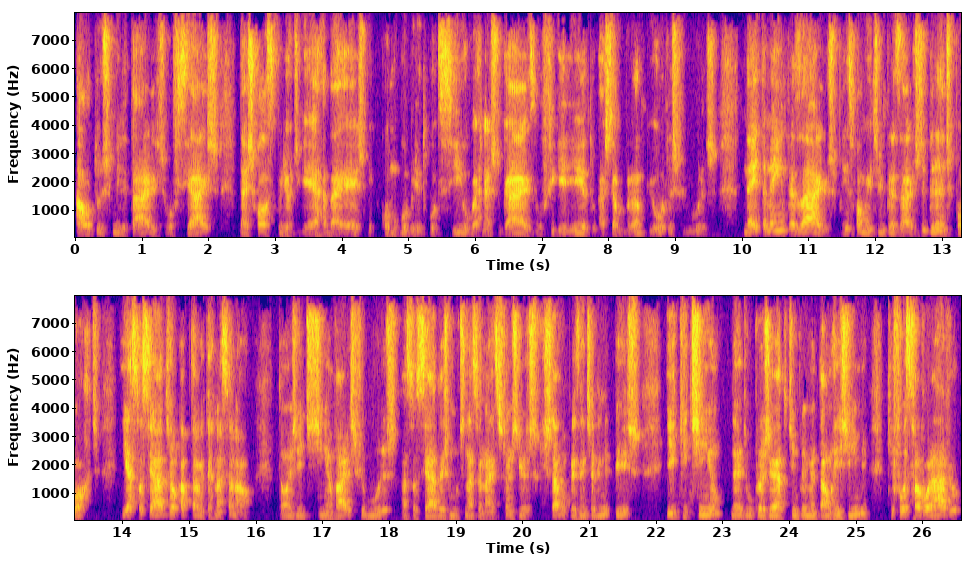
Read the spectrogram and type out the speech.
altos militares, oficiais da Escola Superior de Guerra, da ESP, como Gobelito Couto Silva, Ernesto Gás, o Figueiredo, Castelo Branco e outras figuras, né? e também empresários, principalmente empresários de grande porte e associados ao capital internacional. Então, a gente tinha várias figuras associadas multinacionais estrangeiras que estavam presentes ali no IPES e que tinham né, o projeto de implementar um regime que fosse favorável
